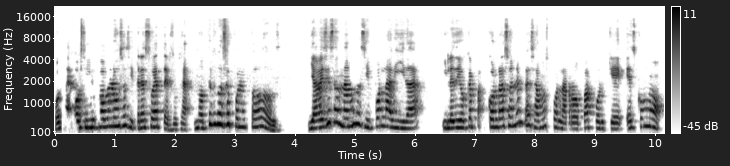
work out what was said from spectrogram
O, cinco blusas y tres suéteres, o sea, no te los vas a poner todos. Y a veces andamos así por la vida y les digo que con razón empezamos por la ropa porque es como,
